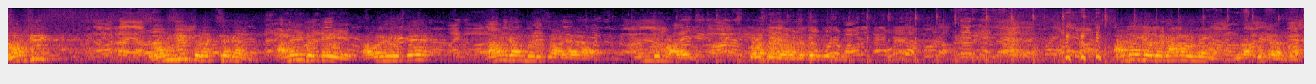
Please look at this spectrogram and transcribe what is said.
ரஞ்சித் ரஞ்சித் ரட்சகன் அணைப்பட்டி அவர்களுக்கு நான்காம் பரிசாக இந்து மாலை கோப்பை வழங்கப்படுகிறது அடைக்கிறத காணவில்லை வந்துட்டார்கள்.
